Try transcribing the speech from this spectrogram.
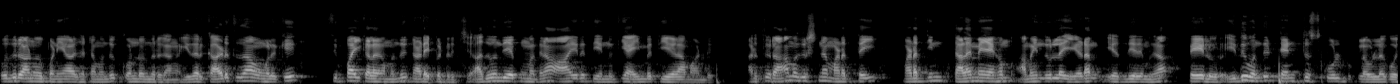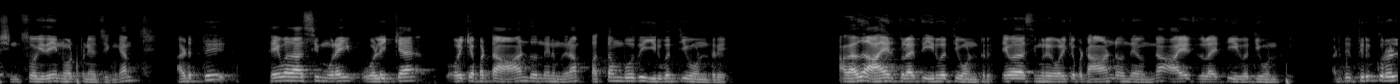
பொது இராணுவ பணியாளர் சட்டம் வந்து கொண்டு வந்திருக்காங்க. இதற்கு அடுத்து தான் உங்களுக்கு சிப்பாய் கழகம் வந்து நடைபெற்றுச்சு. அது வந்து எப்போ பார்த்தீங்கன்னா ஆயிரத்தி எண்ணூற்றி ஐம்பத்தி ஏழாம் ஆண்டு. அடுத்து ராமகிருஷ்ண மடத்தை மடத்தின் தலைமையகம் அமைந்துள்ள இடம் எது எதுனா பேலூர். இது வந்து டென்த்து ஸ்கூல் புக்கில் உள்ள கொஷின் ஸோ இதையும் நோட் பண்ணி வச்சுக்கோங்க. அடுத்து தேவதாசி முறை ஒழிக்க ஒழிக்கப்பட்ட ஆண்டு வந்து என்ன பத்தொம்போது இருபத்தி ஒன்று. அதாவது ஆயிரத்தி தொள்ளாயிரத்தி இருபத்தி ஒன்று. தேவதாசி முறை ஒழிக்கப்பட்ட ஆண்டு வந்து என்ன ஆயிரத்தி தொள்ளாயிரத்தி இருபத்தி ஒன்று. அடுத்து திருக்குறள்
